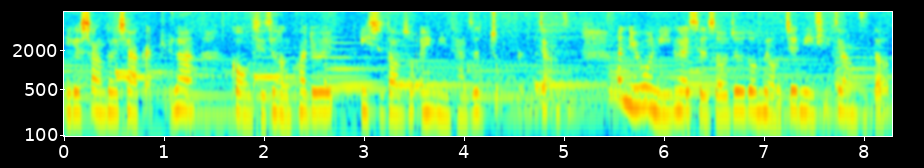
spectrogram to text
一个上对下感觉，那狗其实很快就会意识到说，哎，你才是主人这样子。那你如果你一开始的时候就都没有建立起这样子的，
